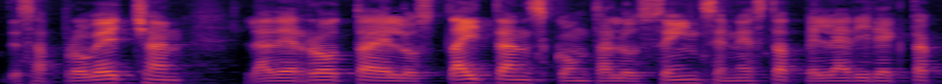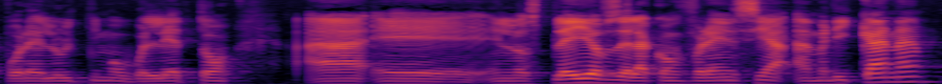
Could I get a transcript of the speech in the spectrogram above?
desaprovechan la derrota de los Titans contra los Saints en esta pelea directa por el último boleto eh, en los playoffs de la conferencia americana.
